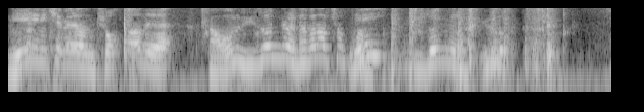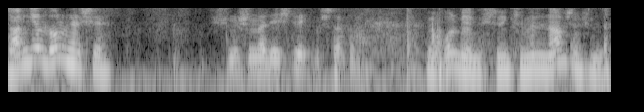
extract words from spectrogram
Niye yeni kemer aldım? Çok pahalı ya. Ya oğlum 110 lira ne kadar çok pahalı. Ne? 110 lira. Yuh. Zam geldi oğlum her şeye. Şunu şunla değiştirek Mustafa. Yok oğlum ben müşterinin kemerini ne yapacağım şimdi?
